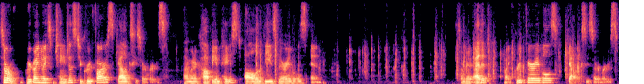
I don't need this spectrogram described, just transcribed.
So we're going to make some changes to group vars Galaxy servers. I'm going to copy and paste all of these variables in. So I'm going to edit my group variables, Galaxy servers.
